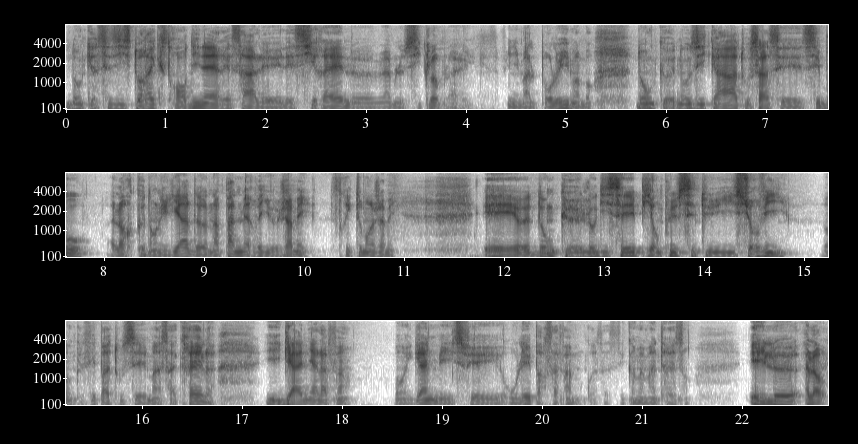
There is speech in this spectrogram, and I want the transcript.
Donc il y a ces histoires extraordinaires, et ça, les, sirènes, euh, même le cyclope, ça finit mal pour lui. Mais bon. Donc euh, Nausicaa, tout ça, c'est beau. Alors que dans l'Iliade, on n'a pas de merveilleux, jamais, strictement jamais. Et donc l'Odyssée, puis en plus, il survit. Donc c'est pas tous ces massacrés là. Il gagne à la fin. Bon, il gagne, mais il se fait rouler par sa femme. Quoi. Ça, c'est quand même intéressant. Et le, alors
